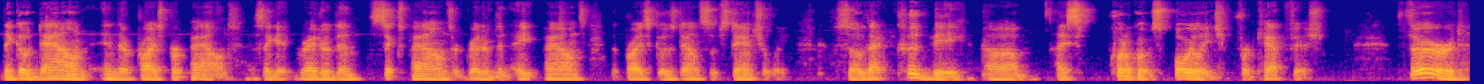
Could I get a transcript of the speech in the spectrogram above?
they go down in their price per pound. As they get greater than six pounds or greater than eight pounds, the price goes down substantially. So that could be um, a quote unquote spoilage for catfish. Third,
